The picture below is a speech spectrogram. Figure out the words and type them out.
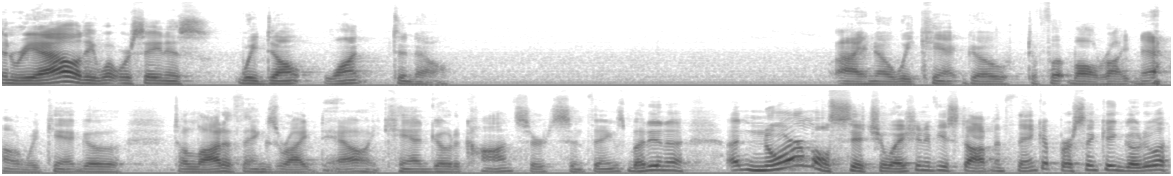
In reality, what we're saying is we don't want to know. I know we can't go to football right now, and we can't go to a lot of things right now. He can go to concerts and things. But in a, a normal situation, if you stop and think, a person can go to a,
